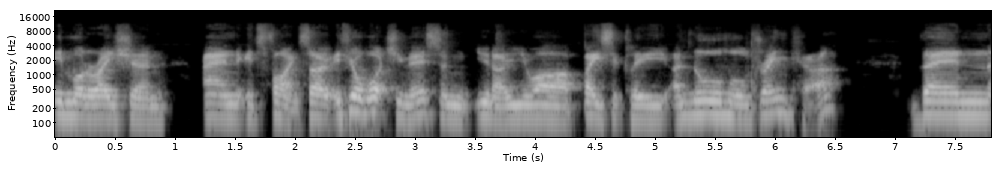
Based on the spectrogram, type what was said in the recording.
in moderation and it's fine. So if you're watching this and you know you are basically a normal drinker, then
